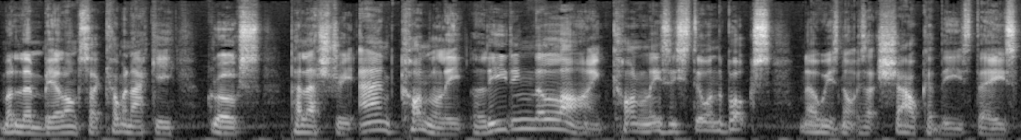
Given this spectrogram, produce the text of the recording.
Molumby alongside Komanaki, Gross, Pellistri and Connolly leading the line. Connolly, is he still in the books? No, he's not. He's at Schalke these days.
